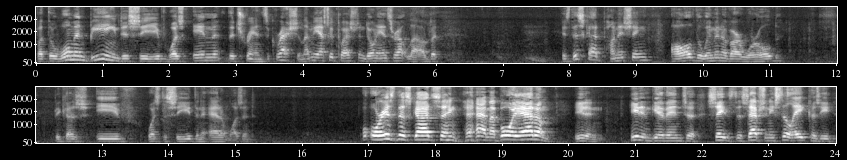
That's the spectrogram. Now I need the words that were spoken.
but the woman being deceived was in the transgression. Let me ask a question. Don't answer out loud, but is this God punishing all the women of our world because Eve was deceived and Adam wasn't? Or is this God saying, my boy Adam, he didn't he didn't give in to Satan's deception. He still ate because he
